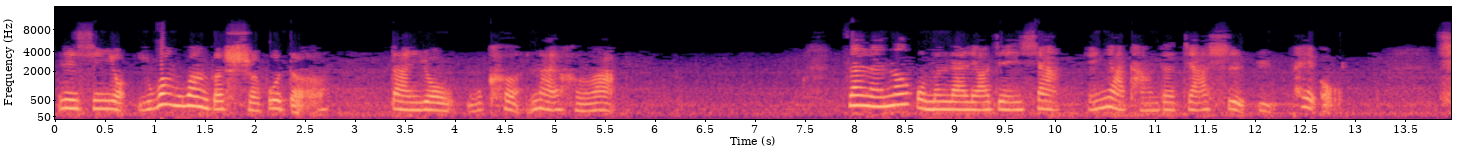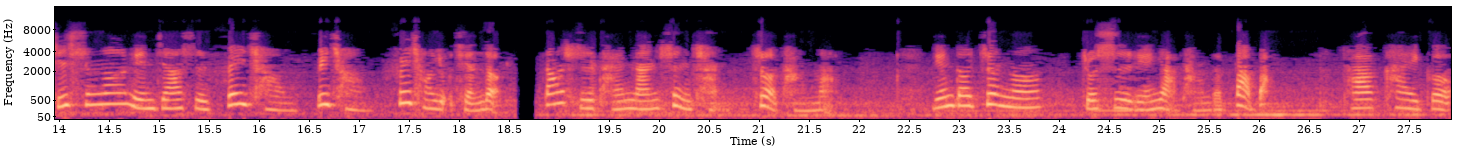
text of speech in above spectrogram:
内心有一万万个舍不得，但又无可奈何啊。再来呢，我们来了解一下。连雅堂的家世与配偶，其实呢，连家是非常非常非常有钱的。当时台南盛产蔗糖嘛，连德正呢就是连雅堂的爸爸，他开一个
